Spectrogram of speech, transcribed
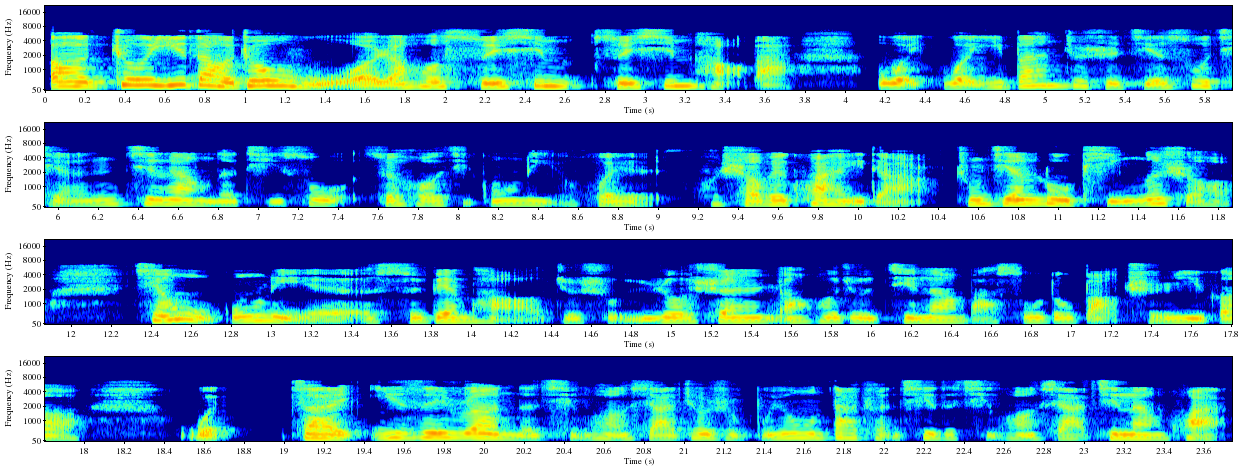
呃，周一到周五，然后随心随心跑吧。我我一般就是结束前尽量的提速，最后几公里会。会稍微快一点，中间路平的时候，前五公里随便跑就属于热身，然后就尽量把速度保持一个稳，在 easy run 的情况下，就是不用大喘气的情况下，尽量快，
